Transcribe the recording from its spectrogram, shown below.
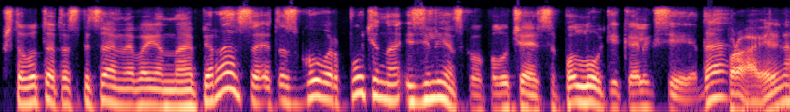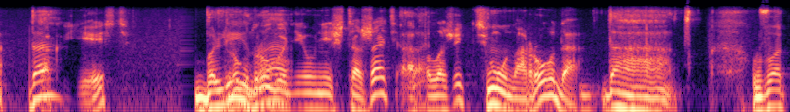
Что вот эта специальная военная операция – это сговор Путина и Зеленского, получается, по логике Алексея, да? Правильно, да? так есть. Блин, Друг друга а... не уничтожать, а положить тьму народа. Да, вот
